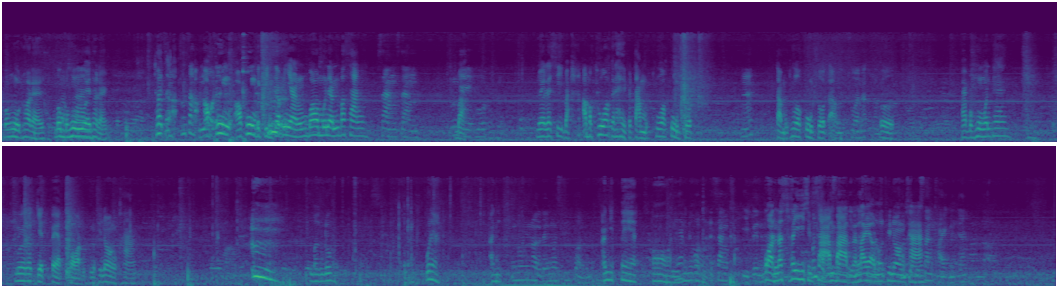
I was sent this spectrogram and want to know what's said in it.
บ่หูเท่าไหร่บ่บ่หูเลยเท่าไหร่ถ้าจะเอากุ้งเอากุ้งไปกินกับอิหยังบ่มื้อนั้นบ่สั่งสั่งสั่งบ่ะหน่วยละ4บาทเอาบักทั่วก็ได้ไปตำบักทั่วกุ้งสดนะตำบักทั่วกุ้งสดเอาส่วนนะเออไปบักฮูมันแพง หน่วยละเจ็ดแปดปอนด์นะพี่น้องค่ะอืมเบิ่งดูพูดนะอันนี้น้อยหน่อยได้น้อยสิก่อนอันนี้แปดปอนด์แค่พี่น้ก่ออนงสั่งอีกเป็นก่อนละสี่สิบสามบาทนะไล่เอารถพี่น้องค่ะสั่งขายนะจ๊ะ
